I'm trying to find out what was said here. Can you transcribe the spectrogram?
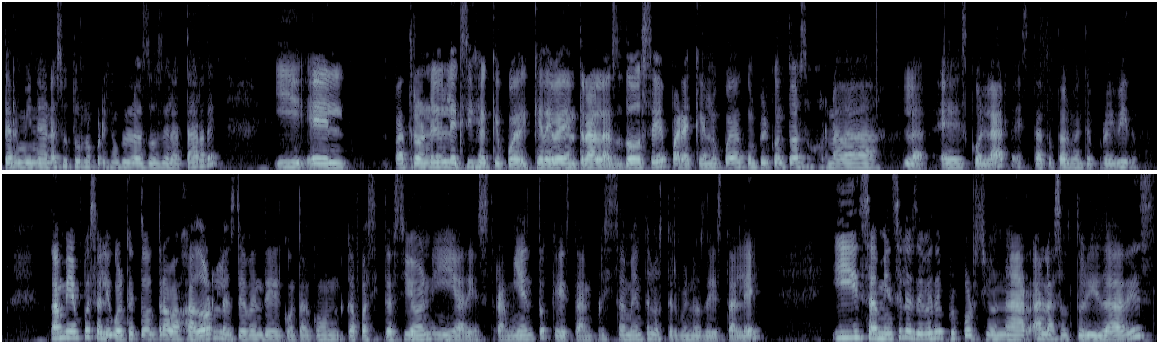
terminar a su turno, por ejemplo, a las 2 de la tarde, y el patrón le exige que, puede, que debe de entrar a las 12 para que él no pueda cumplir con toda su jornada escolar, está totalmente prohibido. También, pues al igual que todo trabajador, les deben de contar con capacitación y adiestramiento, que están precisamente en los términos de esta ley. Y también se les debe de proporcionar a las autoridades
